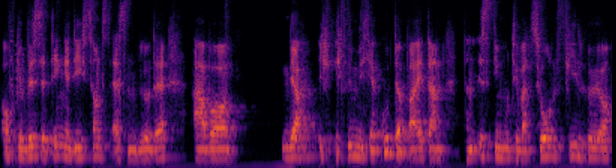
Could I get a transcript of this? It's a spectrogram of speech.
auf gewisse Dinge, die ich sonst essen würde, aber ja, ich, ich fühle mich ja gut dabei, dann, dann ist die Motivation viel höher,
